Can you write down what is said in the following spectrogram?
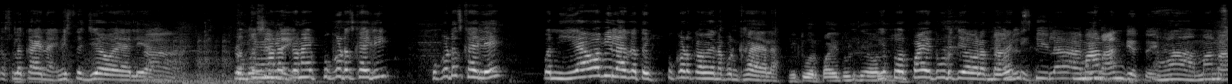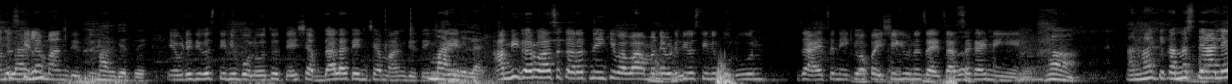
तसलं काय नाही नुसतं जेवायला आले पण तुम्ही म्हणत का नाही फुकटच खायली फुकटच खायले. पण यावं बी लागत आहे फुकट का होईना पण खायला. इथवर पाय तुडते द्यावं हितवर पाय उडत यावं लागतं माहिती? माणुसकीला आम्ही मान देतोय. हा माणुसकीला माणुसकीला आम्ही मान देतोय. मान देतोय. एवढे दिवस तिने बोलवत होते शब्दाला त्यांच्या मान देते मान म्हणजे दिलाय. आम्ही गर्व असं करत नाही की बाबा आम्हाला एवढे दिवस तिने बोलवून जायचं नाही किंवा पैसे घेऊन जायचं असं काही नाहीये. हा. आणि माहिती का नसते आले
